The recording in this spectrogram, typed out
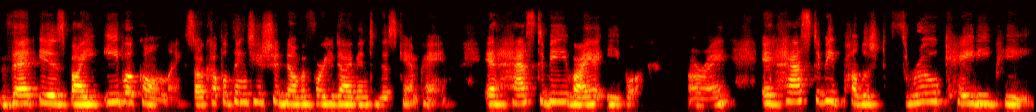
that is by ebook only. So a couple things you should know before you dive into this campaign. It has to be via ebook, all right? It has to be published through KDP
